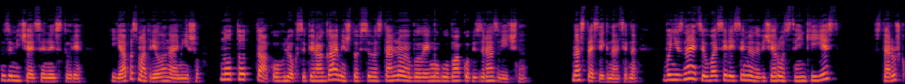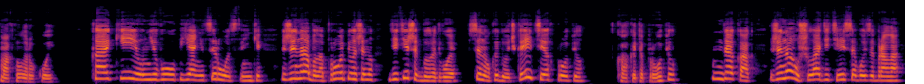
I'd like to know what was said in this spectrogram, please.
Замечательная история. Я посмотрела на Мишу, но тот так увлекся пирогами, что все остальное было ему глубоко безразлично. Настасья Игнатьевна, вы не знаете, у Василия Семеновича родственники есть? Старушка махнула рукой. Какие у него у пьяницы родственники? Жена была, пропил жену, детишек было двое, сынок и дочка, и тех пропил. Как это пропил? Да как, жена ушла, детей с собой забрала.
